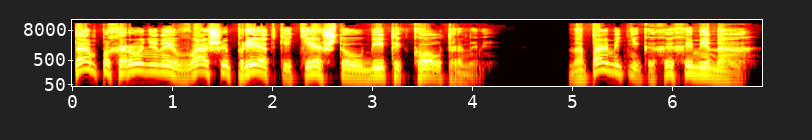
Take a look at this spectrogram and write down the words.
Там похоронены ваши предки, те, что убиты Колтронами. На памятниках их имена —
